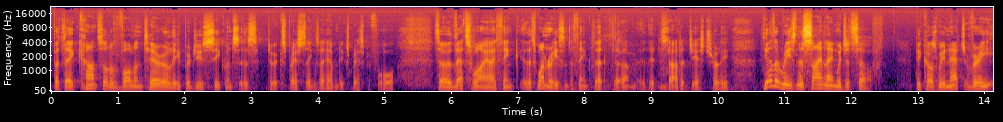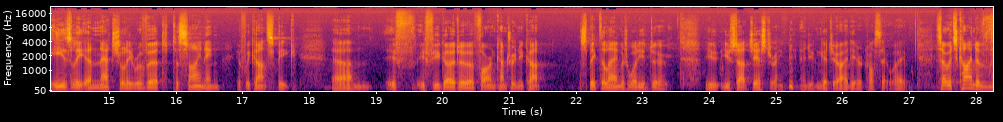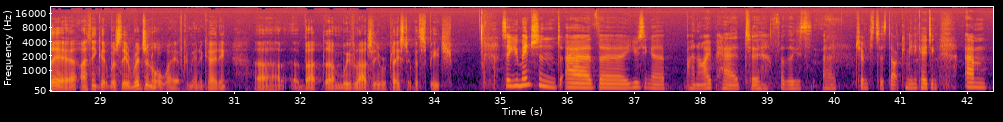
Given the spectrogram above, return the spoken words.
but they can't sort of voluntarily produce sequences to express things they haven't expressed before. So that's why I think that's one reason to think that um, it started gesturally. The other reason is sign language itself, because we natu- very easily and naturally revert to signing if we can't speak. Um, if, if you go to a foreign country and you can't speak the language, what do you do? You, you start gesturing, and you can get your idea across that way. So it's kind of there. I think it was the original way of communicating, uh, but um, we've largely replaced it with speech. So you mentioned uh, the using a, an iPad to, for these uh, chimps to start communicating. Um,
